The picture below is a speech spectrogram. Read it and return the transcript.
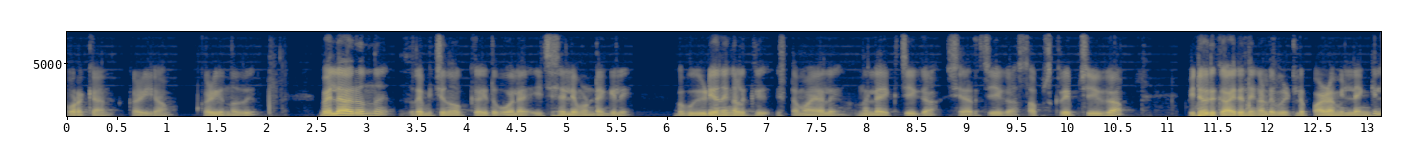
കുറയ്ക്കാൻ കഴിയാം കഴിയുന്നത്. അപ്പോൾ എല്ലാവരും ഒന്ന് ശ്രമിച്ച് നോക്കുക. ഇതുപോലെ ഈച്ച ശല്യം ഉണ്ടെങ്കിൽ അപ്പോൾ വീഡിയോ നിങ്ങൾക്ക് ഇഷ്ടമായാൽ ഒന്ന് ലൈക്ക് ചെയ്യുക ഷെയർ ചെയ്യുക സബ്സ്ക്രൈബ് ചെയ്യുക. പിന്നെ ഒരു കാര്യം നിങ്ങളുടെ വീട്ടിൽ പഴമില്ലെങ്കിൽ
